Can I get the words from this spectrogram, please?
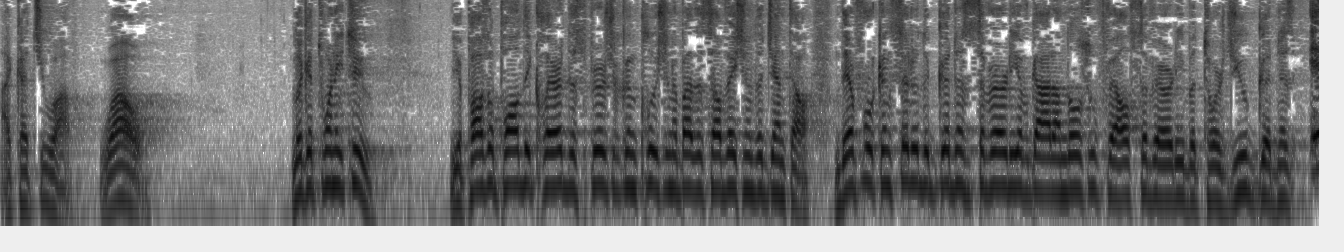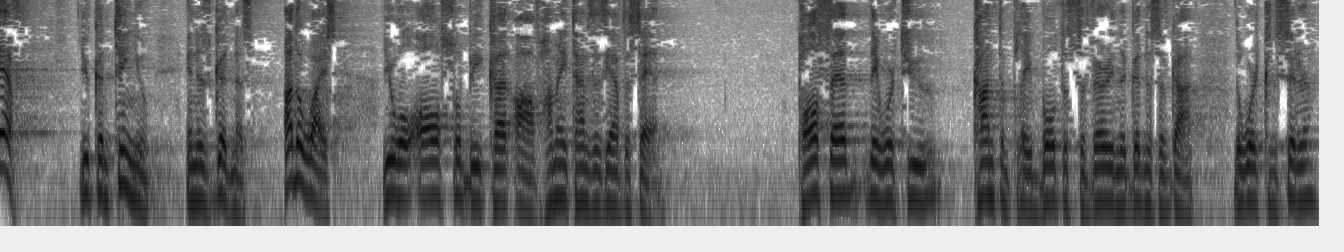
I cut you off. Wow. Look at 22. The apostle Paul declared the spiritual conclusion about the salvation of the Gentile. Therefore consider the goodness and severity of God on those who fell, severity, but towards you goodness, if you continue in his goodness. Otherwise, you will also be cut off. How many times does he have to say it? Paul said they were to contemplate both the severity and the goodness of God. The word consider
